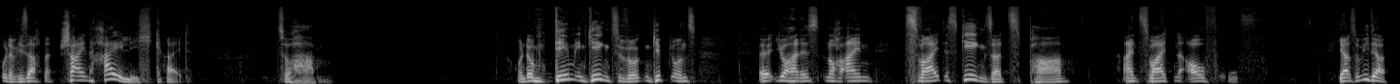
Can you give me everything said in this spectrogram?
oder wie sagt man, Scheinheiligkeit zu haben. Und um dem entgegenzuwirken, gibt uns äh, Johannes noch ein zweites Gegensatzpaar, einen zweiten Aufruf. Ja, so wie der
